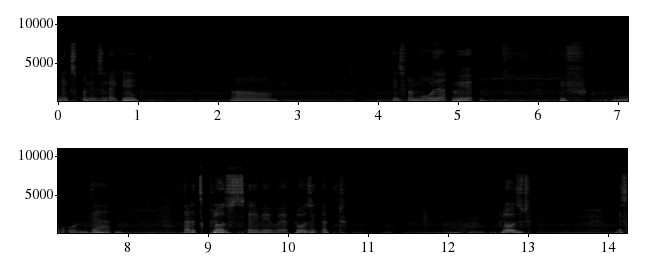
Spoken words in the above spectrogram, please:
Next one is like a uh, this one more than year if more than that is closed. Anyway we are closing that. Closed. This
